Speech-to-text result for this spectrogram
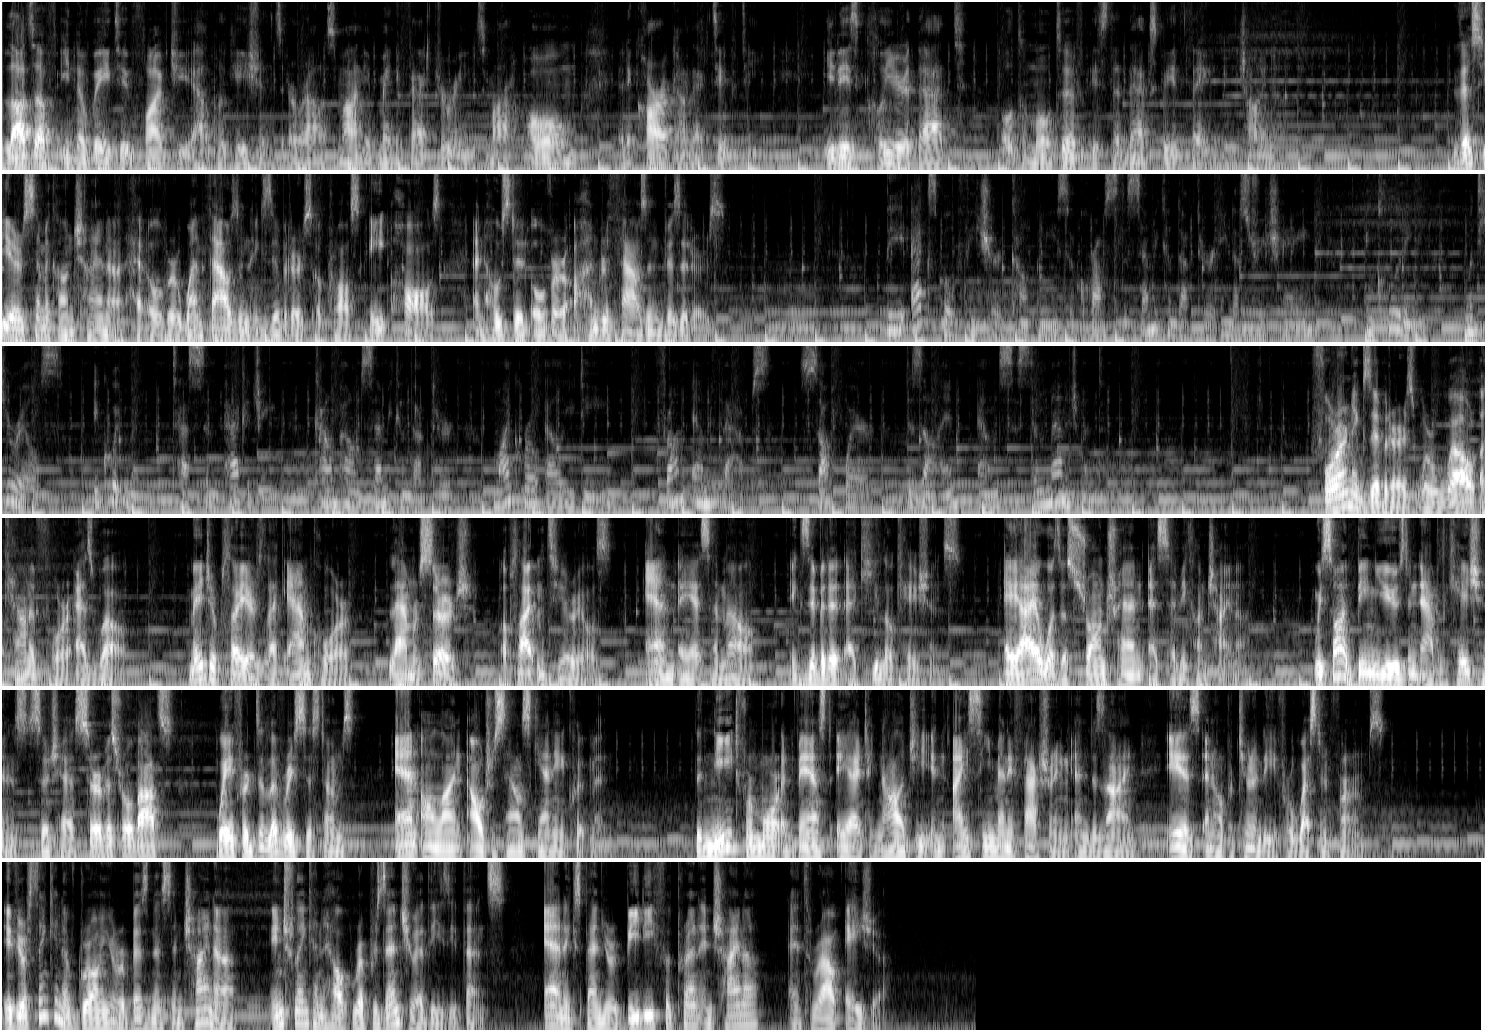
Lots of innovative 5G applications around smart manufacturing, smart home, and car connectivity. It is clear that automotive is the next big thing in China. This year, Semicon China had over 1,000 exhibitors across eight halls and hosted over 100,000 visitors. The expo featured companies across the semiconductor industry chain, including materials, equipment, tests and packaging, compound semiconductor, micro LED, front end fabs, software, design, and system management. Foreign exhibitors were well accounted for as well. Major players like Amkor, Lam Research, Applied Materials, and ASML exhibited at key locations. AI was a strong trend at Semicon China. We saw it being used in applications such as service robots, wafer delivery systems, and online ultrasound scanning equipment. The need for more advanced AI technology in IC manufacturing and design is an opportunity for Western firms. If you're thinking of growing your business in China, Intralink can help represent you at these events and expand your BD footprint in China and throughout Asia.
